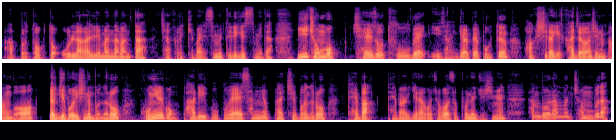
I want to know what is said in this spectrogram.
앞으로 더욱더 올라갈 일만 남았다. 자, 그렇게 말씀을 드리겠습니다. 이 종목 최소 2배 이상 10배 폭등 확실하게 가져가시는 방법 여기 보이시는 번호로 010-8299-3687번으로 대박 대박이라고 적어서 보내주시면 한분 한 분 전부 다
